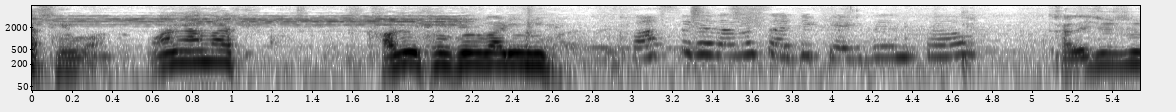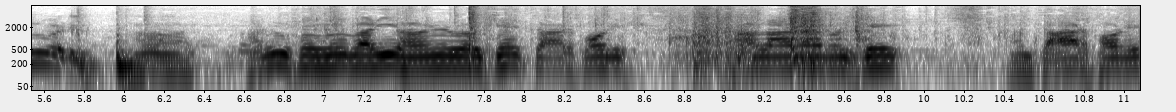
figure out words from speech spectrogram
আছে ওখানে আমার খালু শ্বশুর বাড়ি খালি শ্বশুর বাড়ি হ্যাঁ খালু শ্বশুর বাড়ি রয়েছে তারপরে রয়েছে তারপরে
